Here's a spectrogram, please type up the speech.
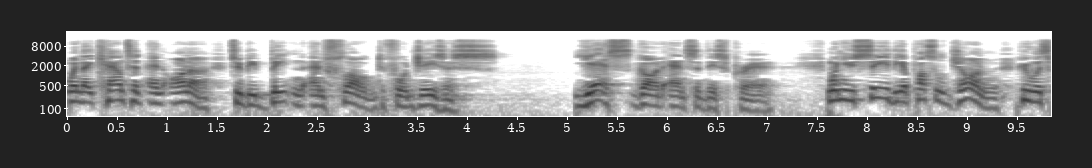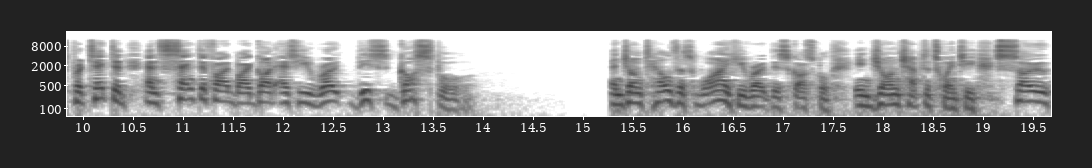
when they count it an honor to be beaten and flogged for Jesus. Yes, God answered this prayer. When you see the apostle John, who was protected and sanctified by God as he wrote this gospel. And John tells us why he wrote this gospel in John chapter 20, so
